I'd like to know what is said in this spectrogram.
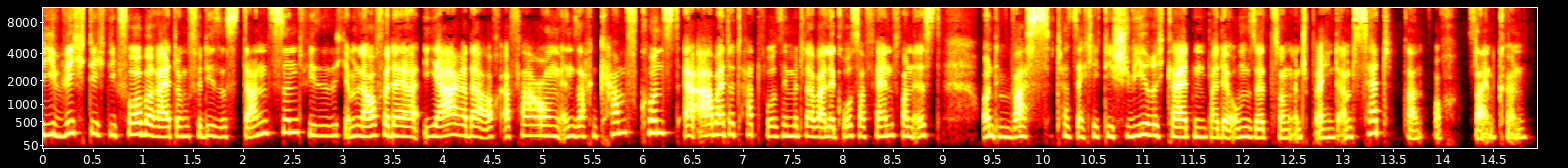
wie wichtig die Vorbereitungen für diese Stunts sind, wie sie sich im Laufe der Jahre da auch Erfahrungen in Sachen Kampfkunst erarbeitet hat, wo sie mittlerweile großer Fan von ist und was tatsächlich die Schwierigkeiten bei der Umsetzung entsprechend am Set dann auch sein können.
